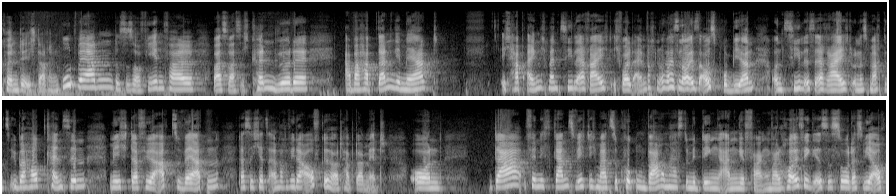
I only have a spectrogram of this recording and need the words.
könnte ich darin gut werden. Das ist auf jeden Fall was, was ich können würde. Aber habe dann gemerkt, ich habe eigentlich mein Ziel erreicht. Ich wollte einfach nur was Neues ausprobieren und Ziel ist erreicht. Und es macht jetzt überhaupt keinen Sinn, mich dafür abzuwerten, dass ich jetzt einfach wieder aufgehört habe damit. Und da finde ich es ganz wichtig, mal zu gucken, warum hast du mit Dingen angefangen? Weil häufig ist es so, dass wir auch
